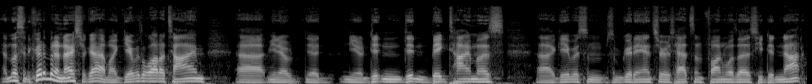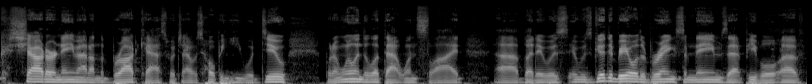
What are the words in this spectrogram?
And listen, it could have been a nicer guy. I'm like, gave us a lot of time. Uh, you know, uh, you know, didn't didn't big time us. Uh, gave us some some good answers. Had some fun with us. He did not shout our name out on the broadcast, which I was hoping he would do. But I'm willing to let that one slide. Uh, but it was it was good to be able to bring some names that people have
